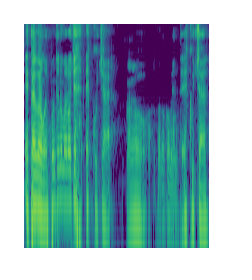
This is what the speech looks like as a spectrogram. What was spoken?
eh, perdón, el punto número 8 es escuchar. No lo, comenté, escuchar.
